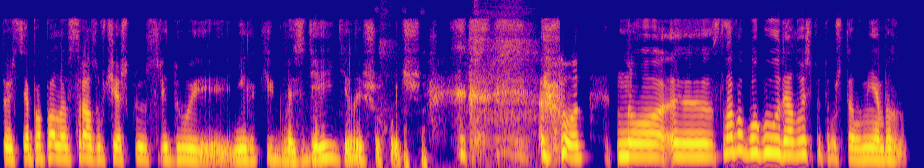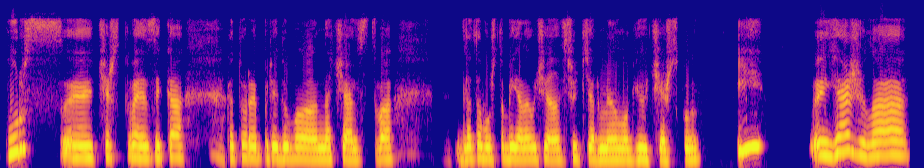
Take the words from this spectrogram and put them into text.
То есть я попала сразу в чешскую среду и никаких гвоздей, делай, что хочешь. Но, э, слава богу, удалось, потому что у меня был курс э, чешского языка, который придумало начальство для того, чтобы я научила всю терминологию чешскую. И я жила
